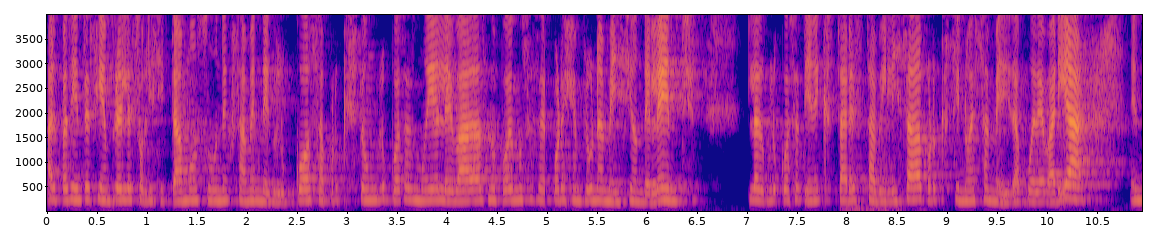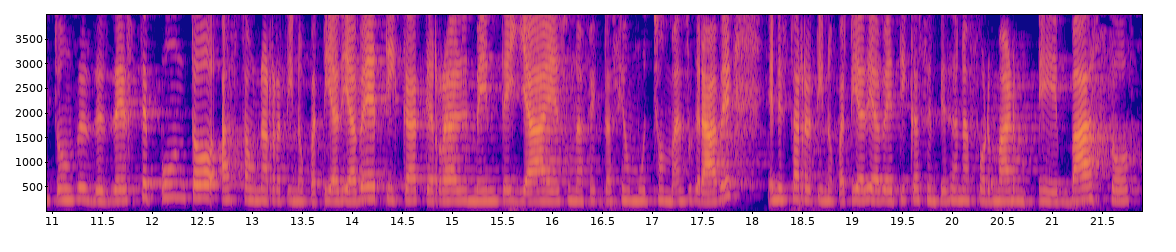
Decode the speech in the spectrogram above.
al paciente siempre le solicitamos un examen de glucosa, porque si son glucosas muy elevadas. No podemos hacer, por ejemplo, una medición de lentes la glucosa tiene que estar estabilizada porque si no esa medida puede variar. Entonces, desde este punto hasta una retinopatía diabética, que realmente ya es una afectación mucho más grave, en esta retinopatía diabética se empiezan a formar eh, vasos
